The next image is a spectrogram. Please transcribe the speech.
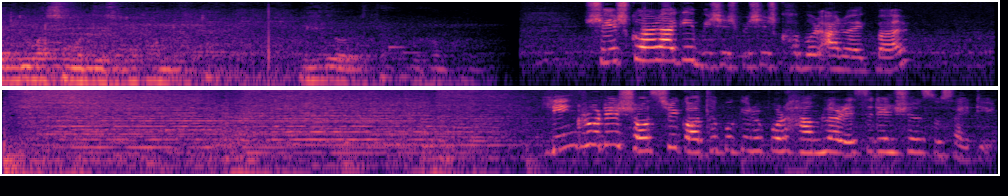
এক দু মাসের মধ্যে সেটাকে আমরা একটা লিখিত ব্যবস্থা গ্রহণ করব। শেষ করার আগে বিশেষ বিশেষ খবর আরও একবার। লিংক রোডের সস্ত্রীক অধ্যাপকের উপর হামলা রেসিডেন্সিয়াল সোসাইটির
